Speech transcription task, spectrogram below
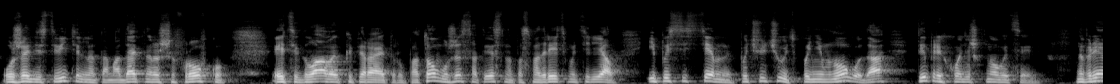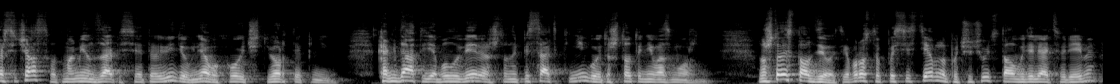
уже действительно там отдать на расшифровку эти главы копирайтеру, потом уже, соответственно, посмотреть материал и по системно, по чуть-чуть, понемногу, да, ты приходишь к новой цели. Например, сейчас, вот момент записи этого видео, у меня выходит четвертая книга. Когда-то я был уверен, что написать книгу это что-то невозможное. Но что я стал делать? Я просто посистемно, по чуть-чуть стал выделять время,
